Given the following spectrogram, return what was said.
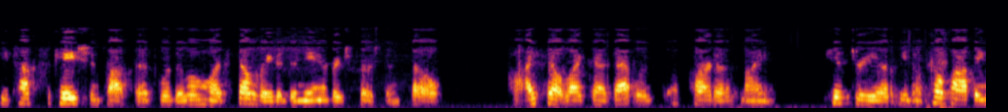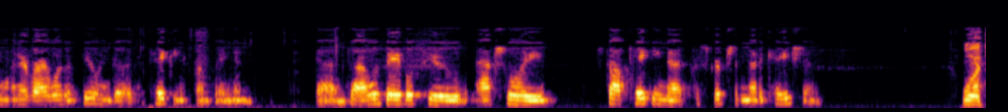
detoxification process was a little more accelerated than the average person. So uh, I felt like that that was a part of my history of, you know, pill popping whenever I wasn't feeling good, taking something and, and I was able to actually stop taking that prescription medication. Well, it,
